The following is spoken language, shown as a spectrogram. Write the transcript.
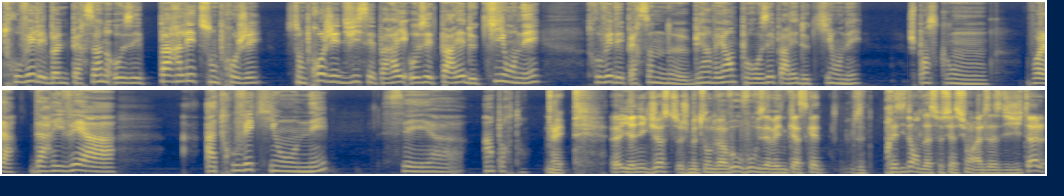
trouver les bonnes personnes, oser parler de son projet. Son projet de vie, c'est pareil, oser parler de qui on est, trouver des personnes euh, bienveillantes pour oser parler de qui on est. Je pense qu'on, voilà, d'arriver à, à trouver qui on est, c'est euh, important. Euh, Yannick Just, je me tourne vers vous. Vous, vous avez une casquette, vous êtes président de l'association Alsace Digital.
